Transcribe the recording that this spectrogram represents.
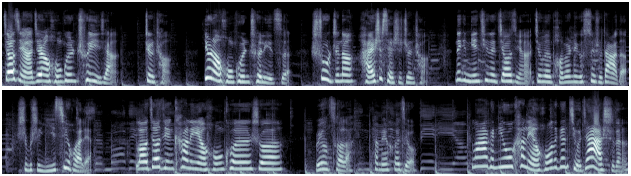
交警啊就让洪坤吹一下，正常，又让洪坤吹了一次，数值呢还是显示正常。那个年轻的交警啊，就问旁边那个岁数大的，是不是仪器坏了呀？老交警看了一眼洪坤，说：“不用测了，他没喝酒。”拉个妞看脸红的跟酒驾似的。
